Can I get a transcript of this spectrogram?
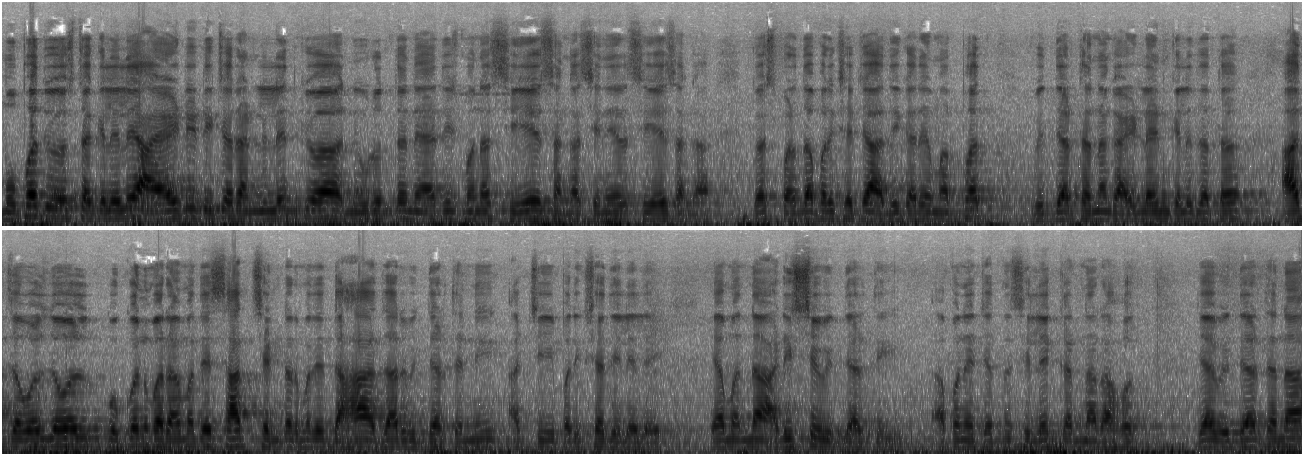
मोफत व्यवस्था केलेले आय आय टी टीचर आणलेले आहेत किंवा निवृत्त न्यायाधीश म्हणा सी ए सांगा सिनियर सी ए सांगा किंवा स्पर्धा परीक्षेच्या अधिकाऱ्यामार्फत विद्यार्थ्यांना गाईडलाईन केलं जातं. आज जवळजवळ कोकणभरामध्ये सात सेंटरमध्ये दहा हजार विद्यार्थ्यांनी आजची परीक्षा दिलेली आहे. यामधनं अडीचशे विद्यार्थी आपण याच्यातनं सिलेक्ट करणार आहोत. ज्या विद्यार्थ्यांना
